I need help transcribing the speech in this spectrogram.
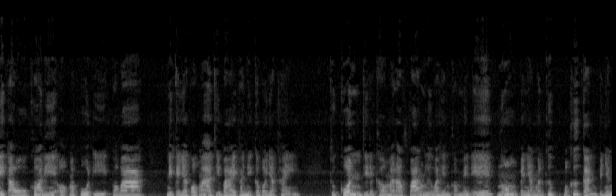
นิกเอาข้อนี้ออกมาพูดอีก เพราะว่านิกก็อยากออกมาอธิบายค่ะนิกก็บ่อยากให้ ทุกคนที่ได้เขามารับฟังหรือว่าเห็นคอมเมนต์เอ๊ะงงเป็นอย่างมันคือบ่คือกันเป็นอย่าง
